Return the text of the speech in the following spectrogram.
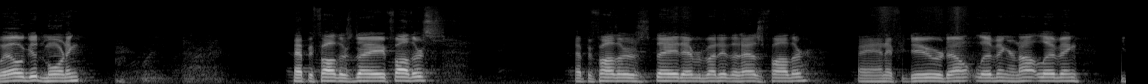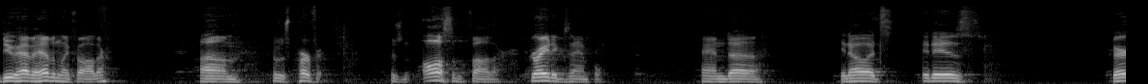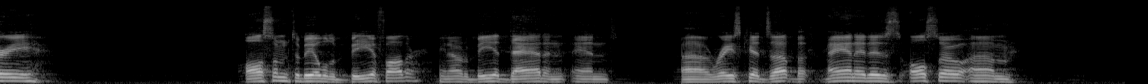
Well, good morning. Happy Father's Day, fathers. Happy Father's Day to everybody that has a father. And if you do or don't, living or not living, you do have a heavenly father. Um, perfect. who's an awesome father, great example. And uh, you know, it's it is very awesome to be able to be a father. You know, to be a dad and and uh, raise kids up. But man, it is also um,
